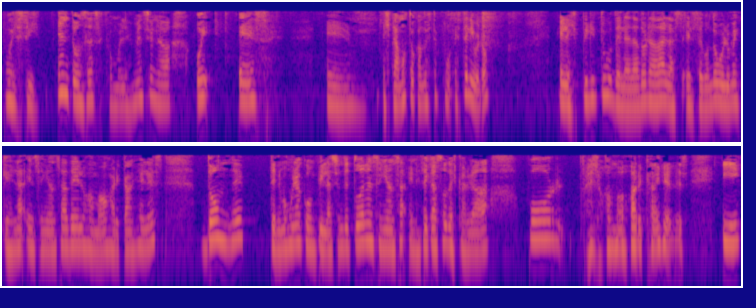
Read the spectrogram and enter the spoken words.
Pues sí, entonces, como les mencionaba, hoy es, eh, estamos tocando este, este libro, El Espíritu de la Edad Dorada, el segundo volumen, que es la enseñanza de los amados arcángeles, donde tenemos una compilación de toda la enseñanza, en este caso descargada por los amados arcángeles. Y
